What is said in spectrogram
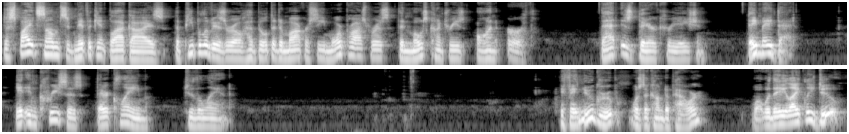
Despite some significant black eyes, the people of Israel have built a democracy more prosperous than most countries on earth. That is their creation. They made that. It increases their claim to the land. If a new group was to come to power, what would they likely do?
